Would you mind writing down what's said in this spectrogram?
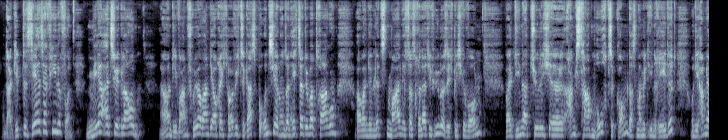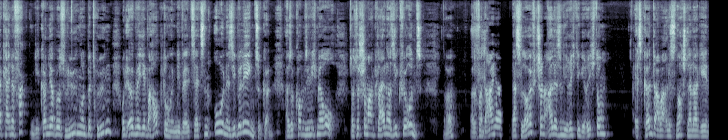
Und da gibt es sehr, sehr viele von. Mehr als wir glauben. Ja, und die waren früher waren die auch recht häufig zu Gast bei uns hier in unseren Echtzeitübertragungen, aber in den letzten Malen ist das relativ übersichtlich geworden, weil die natürlich äh, Angst haben hochzukommen, dass man mit ihnen redet und die haben ja keine Fakten. Die können ja bloß lügen und betrügen und irgendwelche Behauptungen in die Welt setzen, ohne sie belegen zu können. Also kommen sie nicht mehr hoch. Das ist schon mal ein kleiner Sieg für uns. Ja? Also von daher, das läuft schon alles in die richtige Richtung. Es könnte aber alles noch schneller gehen,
